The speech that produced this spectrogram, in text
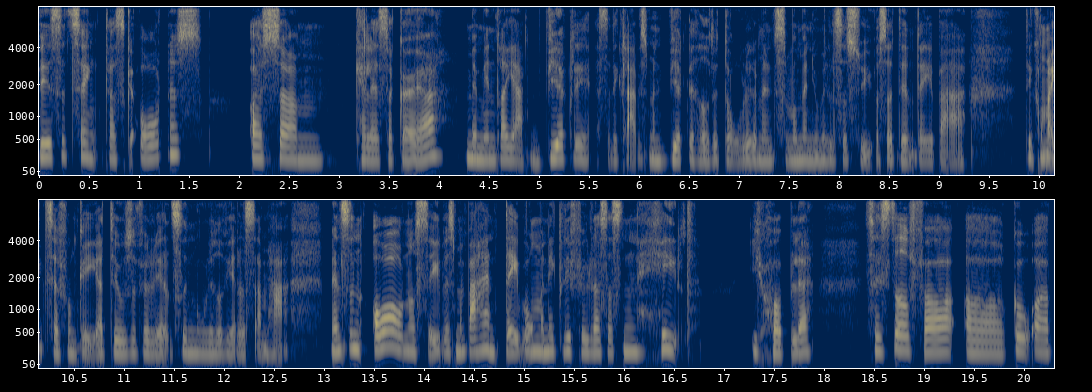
visse ting, der skal ordnes, og som kan lade sig gøre, medmindre jeg virkelig... Altså det er klart, hvis man virkelig havde det dårligt, men så må man jo melde sig syg, og så den dag bare det kommer ikke til at fungere. Det er jo selvfølgelig altid en mulighed, vi alle sammen har. Men sådan overordnet set, hvis man bare har en dag, hvor man ikke lige føler sig sådan helt i hopla, så i stedet for at gå og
